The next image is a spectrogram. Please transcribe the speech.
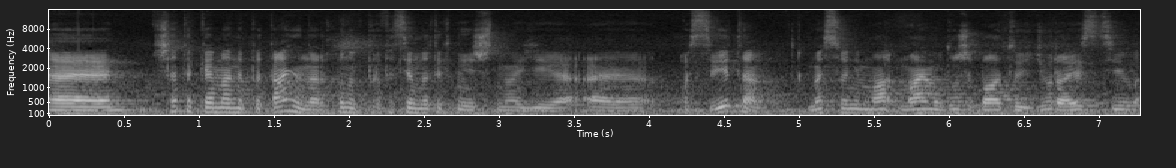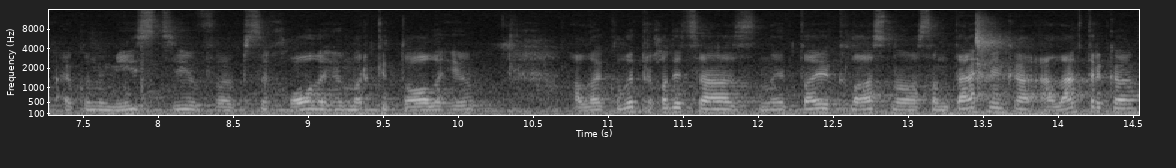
Е, ще таке в мене питання на рахунок професійно-технічної е, освіти. Ми сьогодні ма- маємо дуже багато юристів, економістів, психологів, маркетологів. Але коли приходиться знайти класного сантехніка, електрика,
